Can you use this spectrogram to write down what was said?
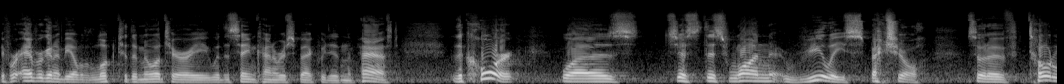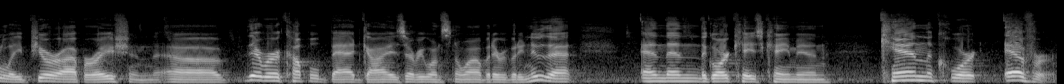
if we're ever gonna be able to look to the military with the same kind of respect we did in the past. The court was just this one really special sort of totally pure operation. Uh, there were a couple bad guys every once in a while, but everybody knew that and then the Gore case came in. Can the court ever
